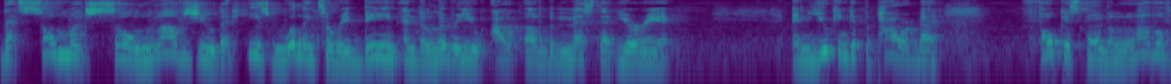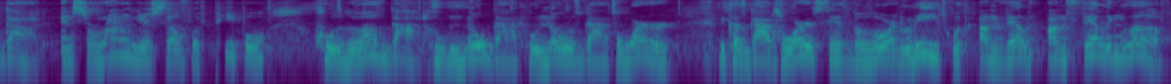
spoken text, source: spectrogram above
that so much so loves you that he's willing to redeem and deliver you out of the mess that you're in. And you can get the power back. Focus on the love of God and surround yourself with people who love God, who know God, who knows God's word. Because God's word says the Lord leads with unveiling, unfailing love.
